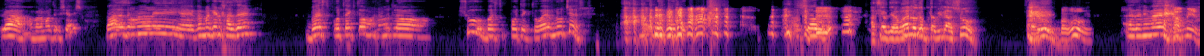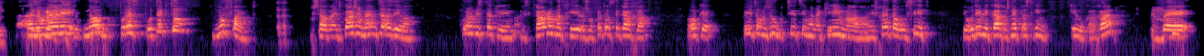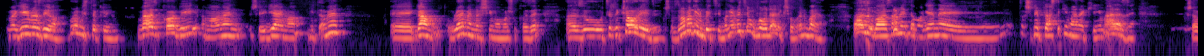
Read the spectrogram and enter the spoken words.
לא היה, אבל אמרתי לו שיש, ואז הוא אומר לי, אה, ומגן חזה, ברסט פרוטקטור, אני אומרת לו, שוב, ברסט פרוטקטור, I have no chest. עכשיו, עכשיו, היא אמרה לו גם את המילה שוב. ברור, אז אני אומרת. אז הוא אומר לי, no press protector, no fight. עכשיו, אני תקועה שם באמצע הזירה, כולם מסתכלים, הקרב לא מתחיל, השופט עושה ככה, אוקיי, פתאום זוג ציצים ענקיים, הנבחרת הרוסית, יורדים לי ככה, שני פלסטיקים, כאילו ככה, ומגיעים לזירה, כולם מסתכלים. ואז קובי, המאמן שהגיע עם המתאמן, אה, גם, הוא לא אימן נשים או משהו כזה, אז הוא צריך לקשור לי את זה. עכשיו, זה לא מגן ביצים, מגן ביצים הוא כבר יודע לקשור, אין בעיה. ואז הוא בא, שם לי את המגן, אה, את השני פלסטיקים הענקיים, על הזה. עכשיו,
